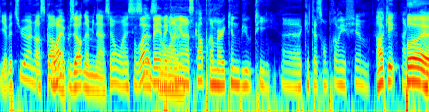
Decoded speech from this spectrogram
Y avait-tu eu un Oscar? Ouais. Il y a plusieurs nominations. Ouais, Ouais, ça, ben, il avait gagné euh, un Oscar pour American Beauty, euh, qui était son premier film. Ah, Ok, pas, euh,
